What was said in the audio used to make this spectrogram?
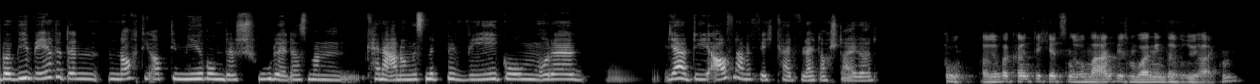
Aber wie wäre denn noch die Optimierung der Schule, dass man, keine Ahnung, es mit Bewegung oder ja, die Aufnahmefähigkeit vielleicht auch steigert? Puh, darüber könnte ich jetzt einen Roman bis morgen in der Früh halten.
